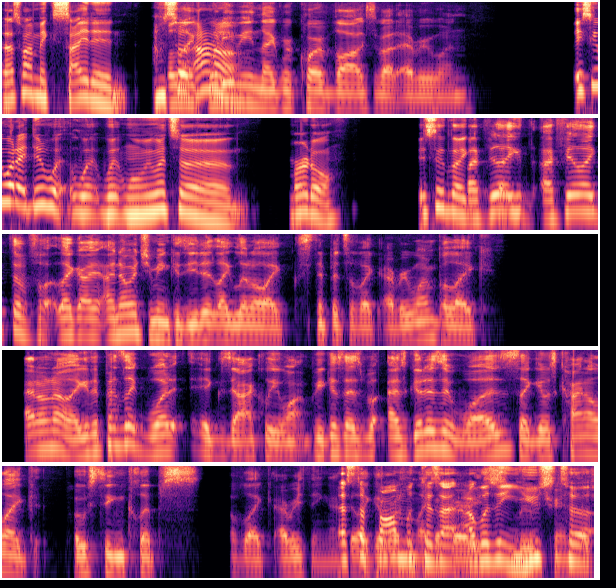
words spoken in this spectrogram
That's why I'm excited. I'm Well, so like, I what don't do know. you mean like record vlogs about everyone? Basically, what I did wi- wi- when we went to Myrtle, basically like I feel like I feel like the like I, I know what you mean because you did like little like snippets of like everyone, but like I don't know, like it depends like what exactly you want because as as good as it was, like it was kind of like posting clips of like everything. I That's the like problem, wasn't, like, because I very wasn't used to-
